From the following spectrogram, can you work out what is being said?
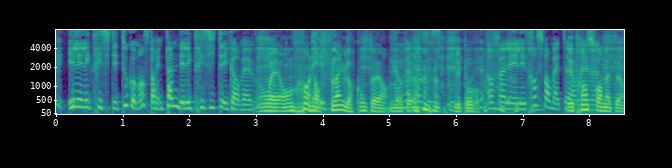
et l'électricité. Tout commence par une panne d'électricité quand même. Ouais, on, leur flingue leur compteur, euh, les pauvres. Enfin, les, transformateurs. Les transformateurs,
